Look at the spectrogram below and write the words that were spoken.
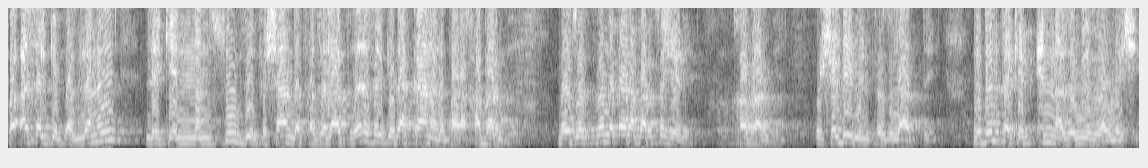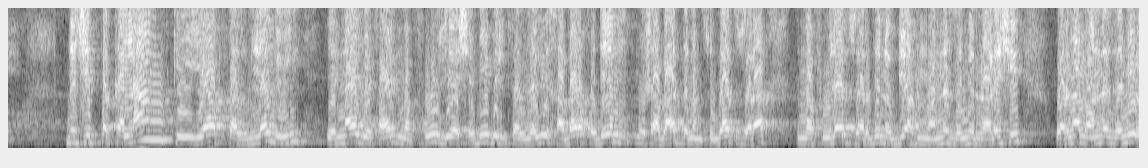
په اصل کې فضل نه لیکن منصوب دی په شان د فضلات په اصل کې دا کان لپاره خبر دی موجودن کان پر څه شي خبر دی او شبیب الفضلات دی نو دلته کې ان ضمیر راول شي نو چې په کلام کې یا فضلوي یا نائب فاعل مفعول یا شبیب الفضلوي خبر خدای مشابهت د منصوبات سره مفعولات سره د بیا هم مؤنث ضمیر راړي شي ورنه مؤنث ضمیر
